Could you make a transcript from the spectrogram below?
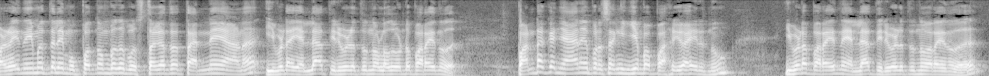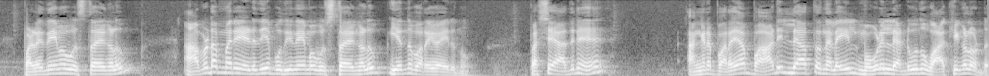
പഴയ നിയമത്തിലെ മുപ്പത്തൊമ്പത് പുസ്തകത്തെ തന്നെയാണ് ഇവിടെ എല്ലാ തിരുവഴുത്തും എന്നുള്ളതുകൊണ്ട് പറയുന്നത്. പണ്ടൊക്കെ ഞാൻ പ്രസംഗിക്കുമ്പോൾ പറയുമായിരുന്നു ഇവിടെ പറയുന്ന എല്ലാ തിരുവഴുത്തും എന്ന് പറയുന്നത് പഴയ നിയമ പുസ്തകങ്ങളും അവിടം വരെ എഴുതിയ പുതിയ നിയമ പുസ്തകങ്ങളും എന്ന് പറയുമായിരുന്നു. പക്ഷേ അതിന് അങ്ങനെ പറയാൻ പാടില്ലാത്ത നിലയിൽ മുകളിൽ രണ്ട് മൂന്ന് വാക്യങ്ങളുണ്ട്.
